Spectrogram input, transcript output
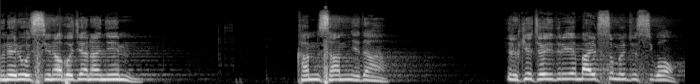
은혜로우신 아버지 하나님 감사합니다. 이렇게 저희들에게 말씀을 주시고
